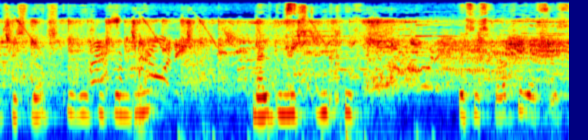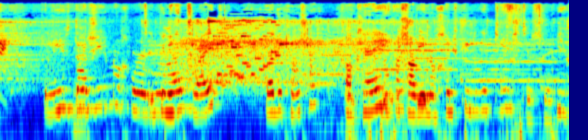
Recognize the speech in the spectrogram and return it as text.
es ist los gewesen von dir, weil du nicht wirklich... Es ist dafür, dass es verliert. Darf ich noch mal? Bin ich zweit? War die Klasse? Okay, ich habe noch ein Spiel. Also. Ich.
